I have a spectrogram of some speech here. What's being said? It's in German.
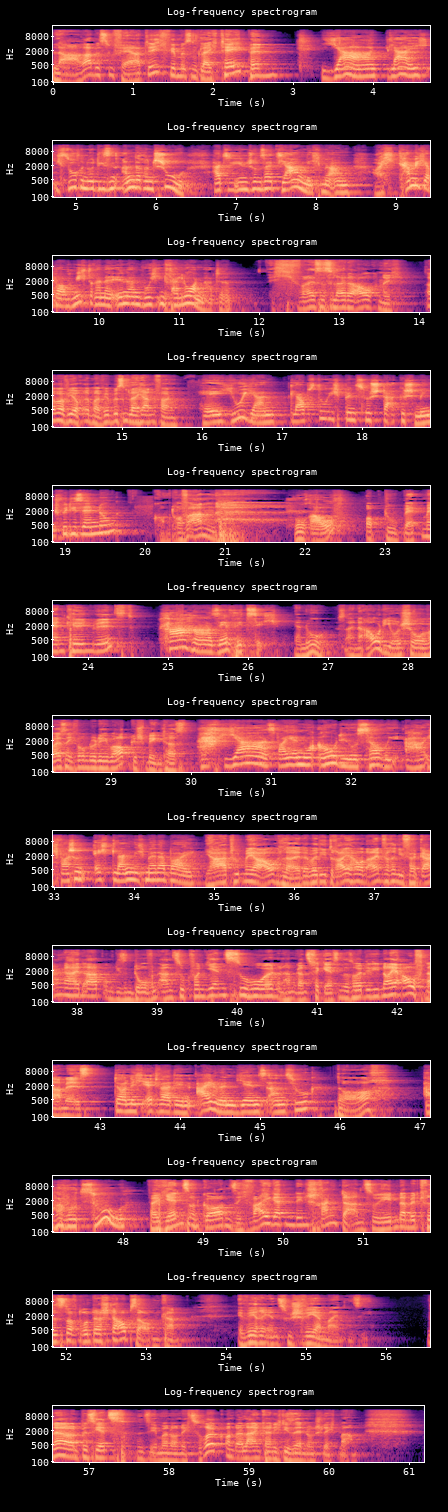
Lara, bist du fertig? Wir müssen gleich tapen. Ja, gleich. Ich suche nur diesen anderen Schuh. Hatte ihn schon seit Jahren nicht mehr an. Oh, ich kann mich aber auch nicht dran erinnern, wo ich ihn verloren hatte. Ich weiß es leider auch nicht. Aber wie auch immer, wir müssen gleich anfangen. Hey Julian, glaubst du, ich bin zu stark geschminkt für die Sendung? Kommt drauf an. Worauf? Ob du Batman killen willst? Haha, sehr witzig. Ja nu, ist eine Audioshow. Weiß nicht, warum du dich überhaupt geschminkt hast. Ach ja, es war ja nur Audio, sorry. Ah, ich war schon echt lang nicht mehr dabei. Ja, tut mir ja auch leid, aber die drei hauen einfach in die Vergangenheit ab, um diesen doofen Anzug von Jens zu holen und haben ganz vergessen, dass heute die neue Aufnahme ist. Doch nicht etwa den Iron Jens Anzug? Doch. Aber wozu? Weil Jens und Gordon sich weigerten, den Schrank da anzuheben, damit Christoph drunter Staubsaugen kann. Er wäre ihnen zu schwer, meinten sie. Na, und bis jetzt sind sie immer noch nicht zurück und allein kann ich die Sendung schlecht machen.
